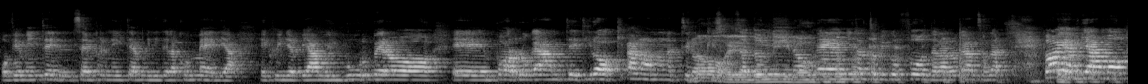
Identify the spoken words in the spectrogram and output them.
ovviamente sempre nei termini della commedia. E quindi abbiamo il burbero eh, un po' arrogante Tirocchi. Ah no, non è Tirocchi, No, scusa, è Donnino. Eh, ogni tanto mi confonde l'arroganza. Poi abbiamo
